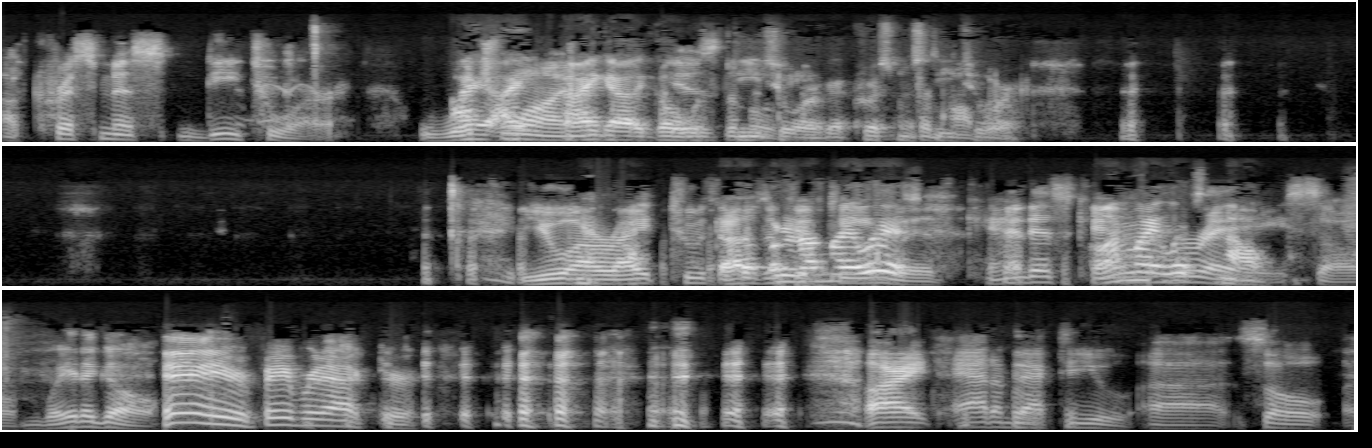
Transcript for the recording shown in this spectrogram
a Christmas detour. Which I, one? I, I got to go with detour, a Christmas detour. You are right. 2015 with Candace Cameron on my list now. So way to go. Hey, your favorite actor. All right, Adam, back to you. Uh, so uh,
